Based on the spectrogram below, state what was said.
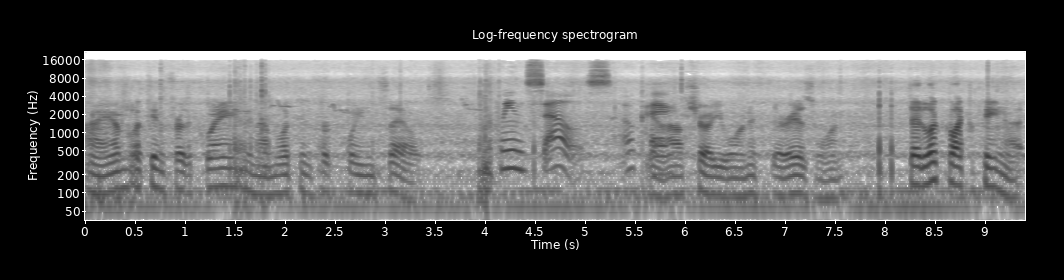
I am looking for the queen, and I'm looking for queen cells. Queen cells. Okay. Yeah, I'll show you one if there is one. They look like a peanut.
